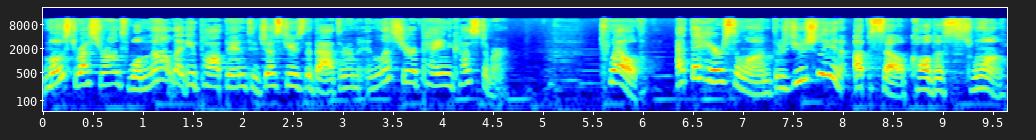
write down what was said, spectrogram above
Most restaurants will not let you pop in to just use the bathroom unless you're a paying customer. 12. At the hair salon, there's usually an upsell called a soin.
